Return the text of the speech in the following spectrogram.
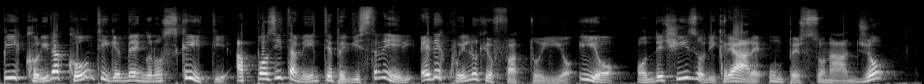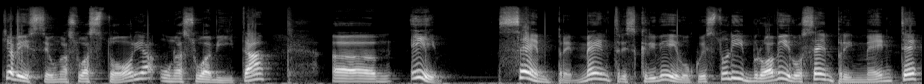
piccoli racconti che vengono scritti appositamente per gli stranieri ed è quello che ho fatto io. Io ho deciso di creare un personaggio che avesse una sua storia, una sua vita ehm, e sempre mentre scrivevo questo libro avevo sempre in mente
